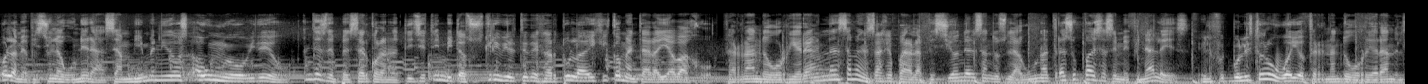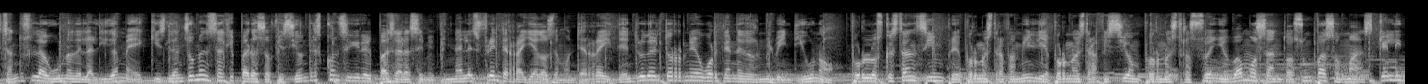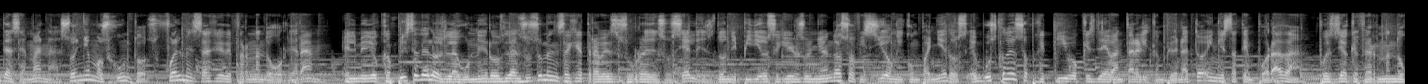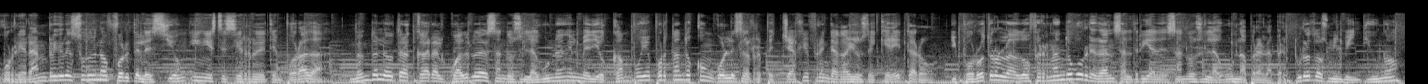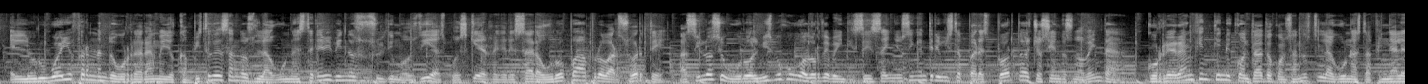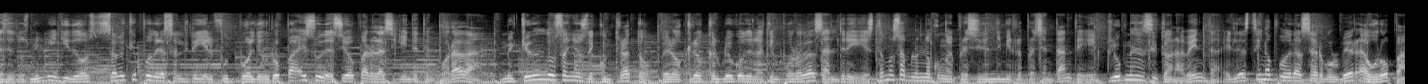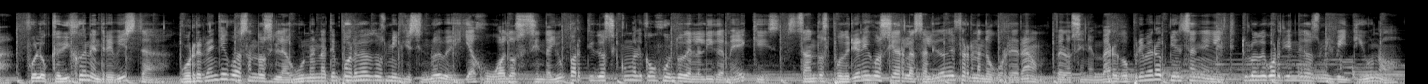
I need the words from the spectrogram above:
Hola mi afición lagunera, sean bienvenidos a un nuevo video. Antes de empezar con la noticia te invito a suscribirte, dejar tu like y comentar ahí abajo. Fernando Gorriarán lanza mensaje para la afición del Santos Laguna tras su pase a semifinales. El futbolista uruguayo Fernando Gorriarán del Santos Laguna de la Liga MX lanzó mensaje para su afición tras conseguir el pase a las semifinales frente a Rayados de Monterrey dentro del torneo Guardianes 2021. Por los que están siempre, por nuestra familia, por nuestra afición, por nuestro sueño, vamos Santos, un paso más, qué linda semana, soñemos juntos, el mensaje de Fernando Gorriarán. El mediocampista de los laguneros lanzó su mensaje a través de sus redes sociales, donde pidió seguir soñando a su afición y compañeros en busca de su objetivo que es levantar el campeonato en esta temporada, pues ya que Fernando Gorriarán regresó de una fuerte lesión en este cierre de temporada, dándole otra cara al cuadro de Santos Laguna en el mediocampo y aportando con goles el repechaje frente a Gallos de Querétaro. Y por otro lado, Fernando Gorriarán saldría de Santos Laguna para la apertura 2021. El uruguayo Fernando Gorriarán, mediocampista de Santos Laguna, estaría viviendo sus últimos días, pues quiere regresar a Europa a probar suerte. Así lo aseguró el mismo jugador de 26 años en entrevista para Sport 890. Gorriarán, quien tiene contrato con Santos Laguna hasta finales de 2022, sabe que podría salir y el fútbol de Europa es su deseo para la siguiente temporada. Me quedan dos años de contrato, pero creo que luego de la temporada saldré. Estamos hablando con el presidente y mi representante. El club necesita una venta. El destino podrá ser volver a Europa. Fue lo que dijo en entrevista. Gorriarán llegó a Santos Laguna en la temporada 2019 y ha jugado 61 partidos con el conjunto de la Liga MX. Santos podría negociar la salida de Fernando Gorriarán, pero sin embargo primero piensan en el título de Guardianes 2021.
